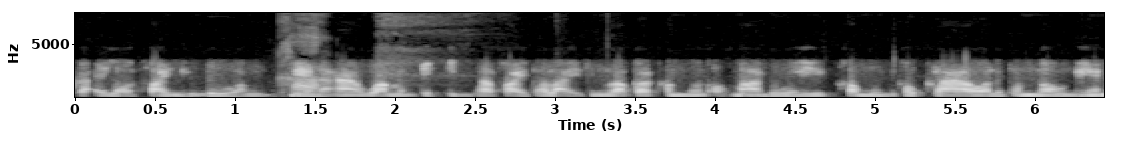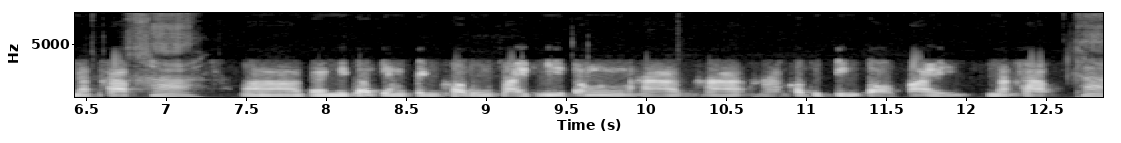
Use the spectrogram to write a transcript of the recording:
กับไอ้หลอดไฟหนึ่งดวงค่ะเนี่ยนะฮะว่ามันจะกินค่าไฟเท่าไหร่ ซึ่งเราก็คำนวณออกมาโดยข้อมูลคร่าวๆอะไรทำนองนี้นะครับค่ะ อ่า แต่นี้ก็ยังเป็นข้อสงสัยที่ต้องหาหาหาข้อเท็จจริงต่อไปนะครับ ค่ะ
